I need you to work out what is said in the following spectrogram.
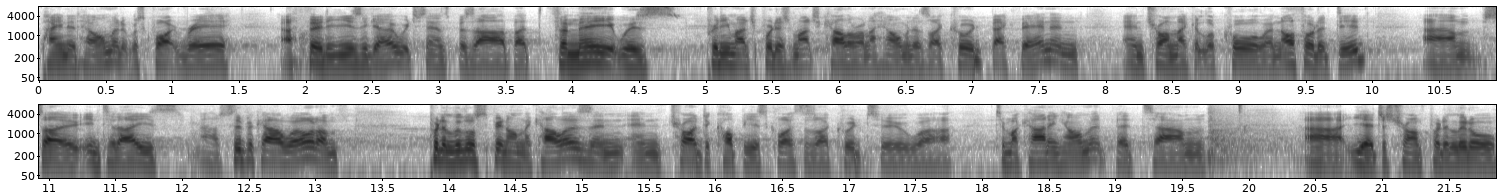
painted helmet. It was quite rare uh, 30 years ago, which sounds bizarre, but for me, it was pretty much put as much colour on a helmet as I could back then and, and try and make it look cool, and I thought it did. Um, so in today's uh, supercar world, I've put a little spin on the colours and, and tried to copy as close as I could to, uh, to my karting helmet, but um, uh, yeah, just try and put a little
